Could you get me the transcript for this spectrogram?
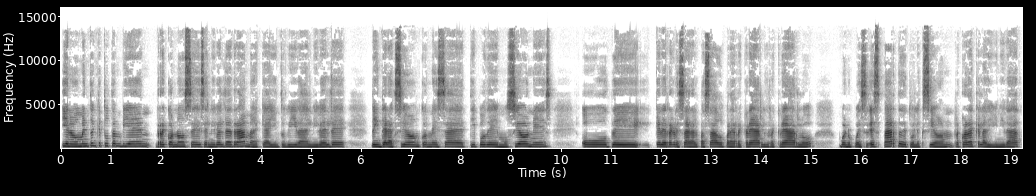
y en el momento en que tú también reconoces el nivel de drama que hay en tu vida, el nivel de de interacción con ese tipo de emociones o de querer regresar al pasado para recrearlo y recrearlo, bueno, pues es parte de tu elección. Recuerda que la divinidad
